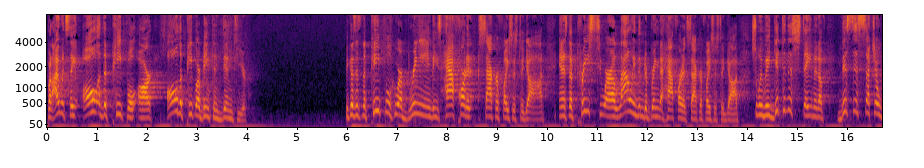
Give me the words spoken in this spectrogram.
But I would say all of the people are all the people are being condemned here. Because it's the people who are bringing these half hearted sacrifices to God, and it's the priests who are allowing them to bring the half hearted sacrifices to God. So when we get to this statement of, this is such a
